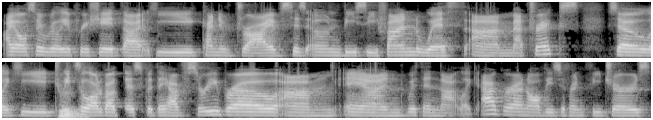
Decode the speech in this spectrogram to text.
I also really appreciate that he kind of drives his own VC fund with um, metrics. So like he tweets mm. a lot about this, but they have Cerebro, um, and within that, like Agra and all these different features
